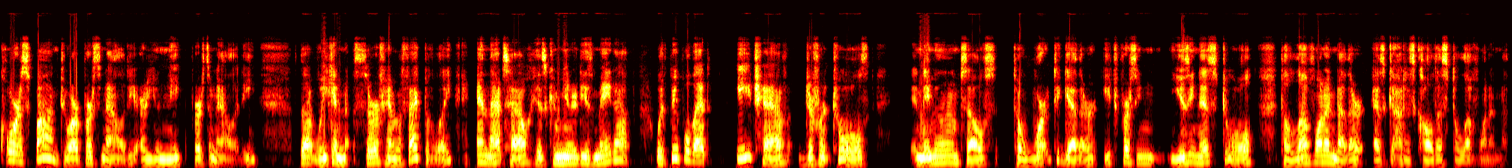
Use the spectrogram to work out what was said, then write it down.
correspond to our personality, our unique personality, that we can serve him effectively. And that's how his community is made up with people that each have different tools enabling themselves to work together, each person using his tool to love one another as God has called us to love one another.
